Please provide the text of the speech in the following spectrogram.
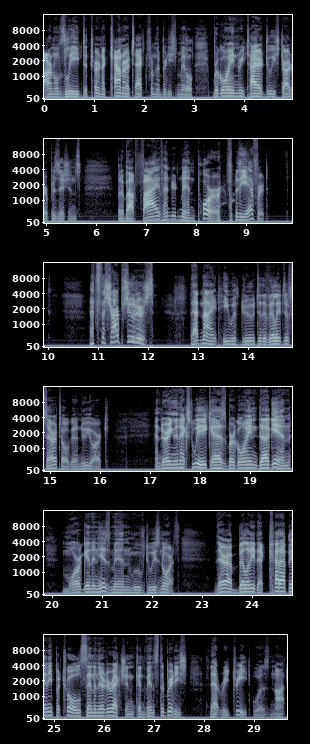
Arnold's lead to turn a counterattack from the British middle. Burgoyne retired to his starter positions, but about 500 men poorer for the effort. That's the sharpshooters! That night he withdrew to the village of Saratoga, New York, and during the next week, as Burgoyne dug in, Morgan and his men moved to his north. Their ability to cut up any patrol sent in their direction convinced the British that retreat was not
